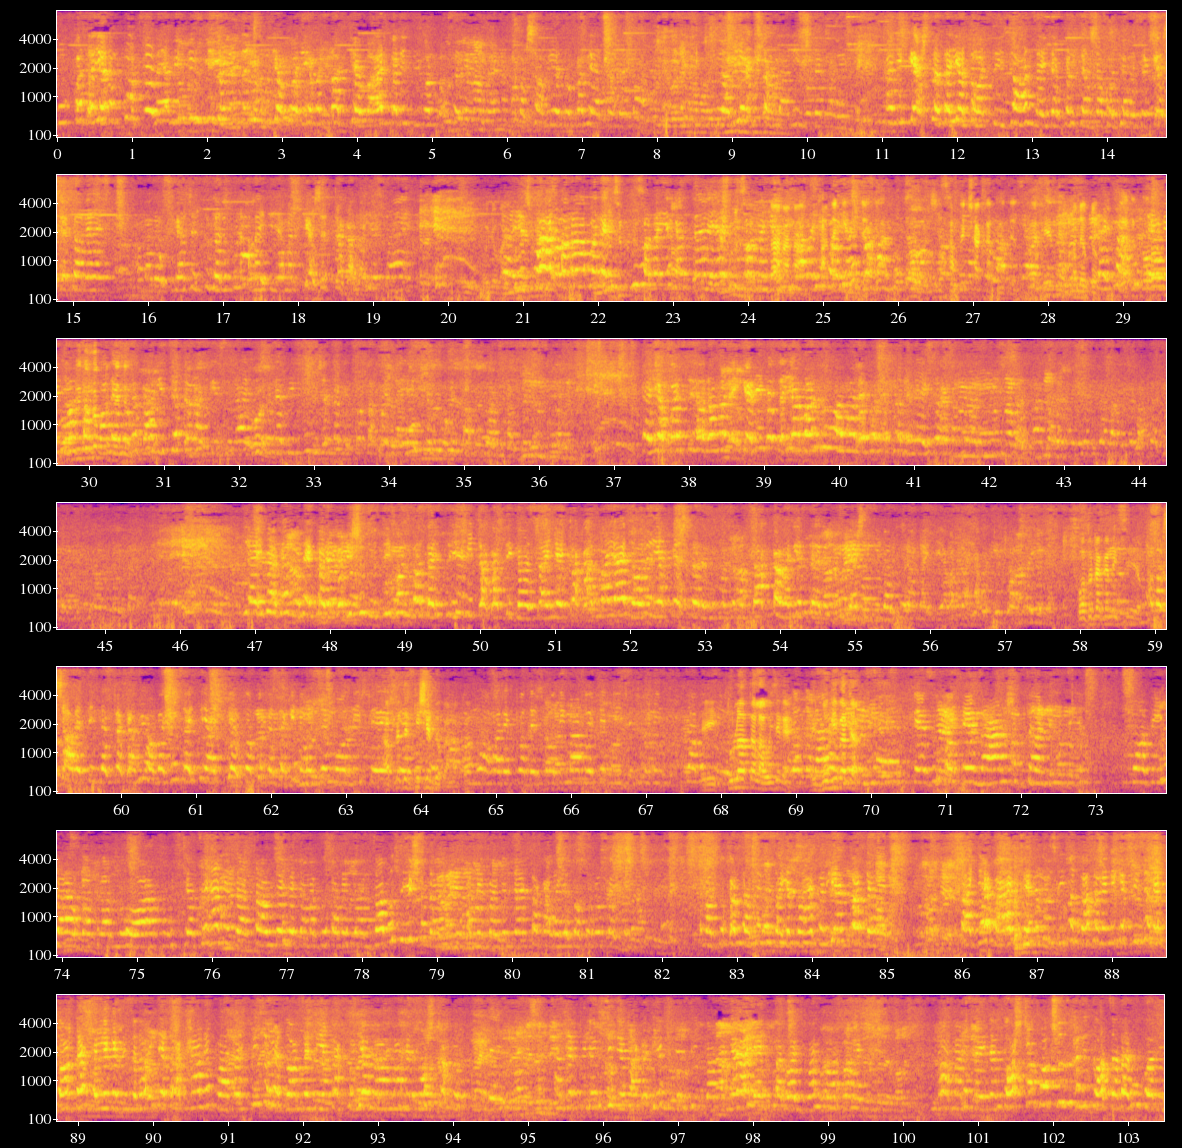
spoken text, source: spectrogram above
মুখ পাশাই এরকম করছে না আমি মিষ্টি করে যাইয়া বুঝা পড়ি আমার সাথে বাইর করে জীবন বাঁচাই আমার স্বামীর দোকানে আছে আমি একটা নারী মনে করে আমি ক্যাশটা যাইয়া ধরছি জান যাই দেখবেন ক্যাশটা বসে আছে ক্যাশে ধরে আমার ক্যাশের তুলের উপর হালাই দিয়ে আমার ক্যাশের টাকা লইয়ে যায় এইভাবে মনে করে করি শুধু জীবন বাঁচাইছি আমি টাকার দিকে চাইলে টাকার মায়া ধরে এক পেস্টারে টাকা লাগিয়েছে কিনে হয়েছে মোদিতে আপনাদের কিসের দোকান এই তুলাতলা ওই জায়গায়? এই চাউল দিলে আমার দোকানে যান যাবতীয় দরজা গেছে যে ওই যে তারা খালে পিছনের দরজা দিয়ে করিয়া মা মানে নষ্ট করতে প্লেন সিটে টাকা দিয়ে মানে চাইতেন দশটা বছর খালি দরজাটার উপরে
